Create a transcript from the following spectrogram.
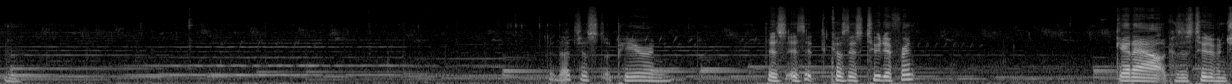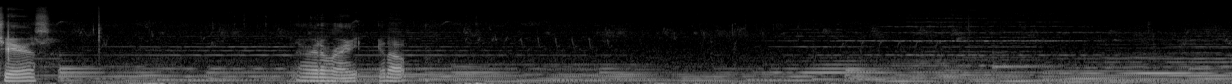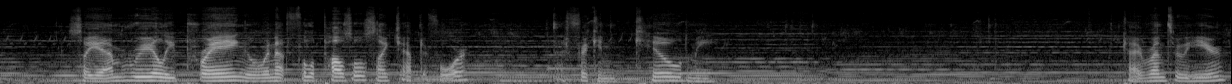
Hmm. Did that just appear and... This, is it because there's two different? Get out, because there's two different chairs. Alright, alright, get up. So yeah, I'm really praying we're not full of puzzles like chapter 4. That freaking killed me. I run through here?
